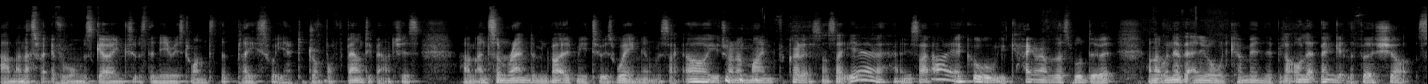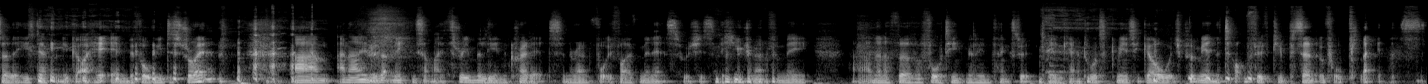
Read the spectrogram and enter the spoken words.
um, and that's where everyone was going because it was the nearest one to the place where you had to drop off the bounty vouchers. Um, and some random invited me to his wing and was like, "Oh, you're trying to mine for credits?" And I was like, "Yeah," and he's like, "Oh yeah, cool. You can hang around with us. We'll do it." And like whenever anyone would come in, they'd be like, "Oh, let Ben get the first shot so that he's definitely got a hit in before we destroy it." Um, and I ended up making something like three million credits in around 45 minutes, which is a huge amount for me. Uh, and then a third further 14 million thanks to it being counted towards a community goal, which put me in the top 50% of all players.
